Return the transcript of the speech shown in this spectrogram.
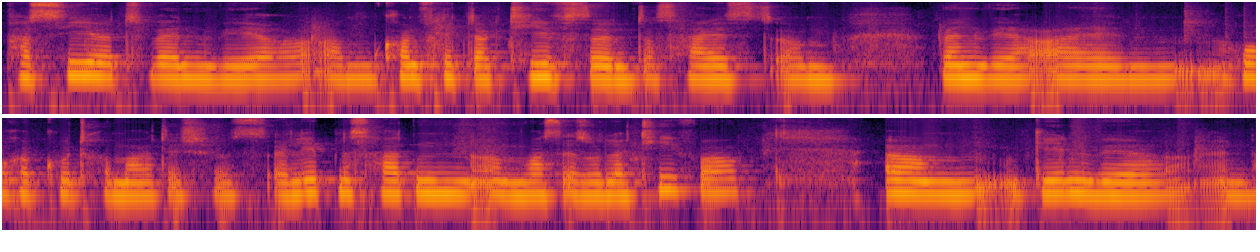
passiert, wenn wir ähm, konfliktaktiv sind. Das heißt, ähm, wenn wir ein hochakut dramatisches Erlebnis hatten, ähm, was isolativ war, ähm, gehen wir in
